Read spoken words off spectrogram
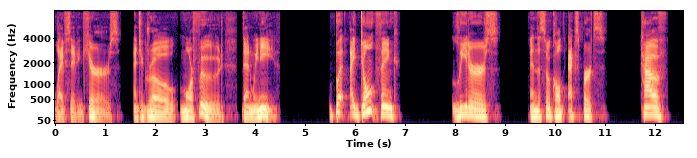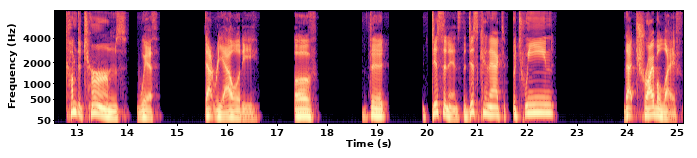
life saving cures and to grow more food than we need. But I don't think leaders and the so called experts have come to terms with that reality of the dissonance, the disconnect between that tribal life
